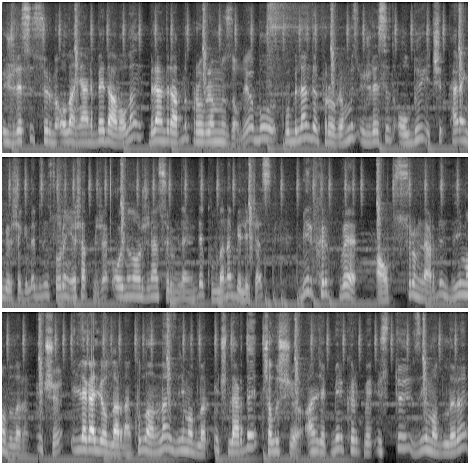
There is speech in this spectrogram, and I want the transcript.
ücretsiz sürümü olan yani bedava olan Blender adlı programımız oluyor. Bu bu Blender programımız ücretsiz olduğu için herhangi bir şekilde bize sorun yaşatmayacak. Oyunun orijinal de kullanabileceğiz. 1.40 ve altı sürümlerde Z modların 3'ü illegal yollardan kullanılan Z modlar 3'lerde çalışıyor. Ancak 1.40 ve üstü Z modları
